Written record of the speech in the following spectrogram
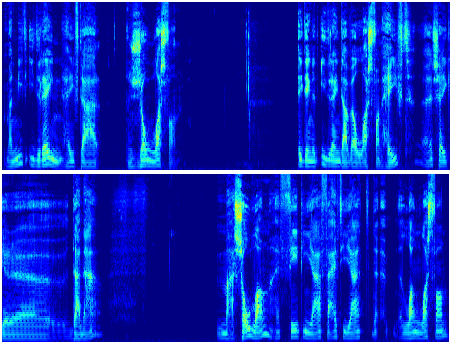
Maar niet iedereen heeft daar zo'n last van. Ik denk dat iedereen daar wel last van heeft. Hè, zeker uh, daarna. Maar zo lang, hè, 14 jaar, 15 jaar uh, lang last van,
